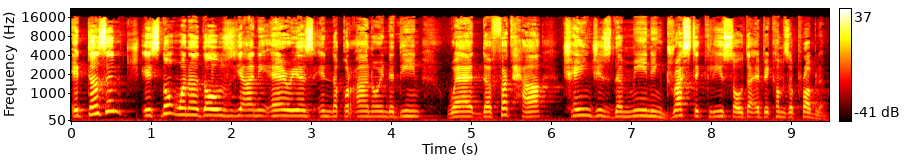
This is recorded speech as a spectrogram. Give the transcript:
It doesn't, it's not one of those yani, areas in the Quran or in the deen where the fatha changes the meaning drastically so that it becomes a problem.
